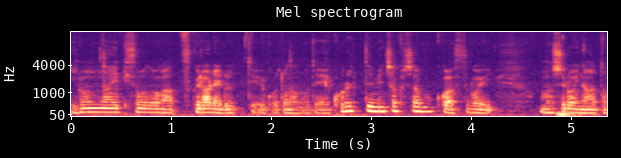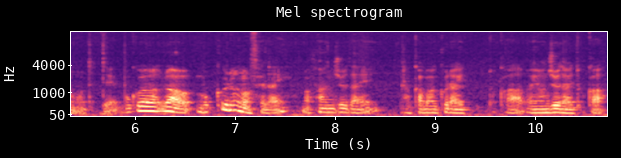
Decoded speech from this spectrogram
いろんなエピソードが作られるっていうことなのでこれってめちゃくちゃ僕はすごい面白いなと思ってて僕ら僕らの世代、まあ、30代半ばくらいとか40代とか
